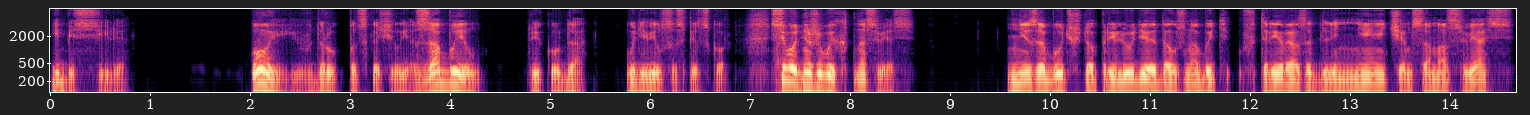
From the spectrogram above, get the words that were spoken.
и бессилия. Ой, вдруг подскочил я. Забыл. Ты куда? Удивился спецкор. Сегодня же выход на связь. Не забудь, что прелюдия должна быть в три раза длиннее, чем сама связь,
